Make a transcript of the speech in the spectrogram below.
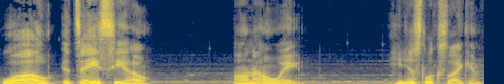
Whoa! It's Asio! Oh no, wait. He just looks like him.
